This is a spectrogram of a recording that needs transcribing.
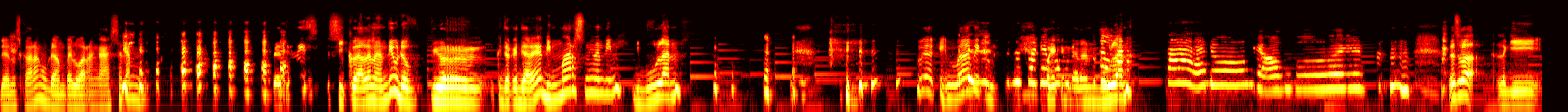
Dan sekarang udah sampai luar angkasa kan. Berarti ini sequelnya nanti udah pure kejar-kejarannya di Mars nih nanti nih. Di bulan. gue yakin banget pakai kendaraan pakai bulan. dong, ya ampun. Terus lo lagi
